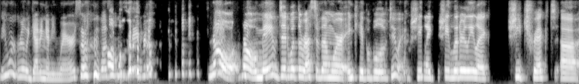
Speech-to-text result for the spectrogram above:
they weren't really getting anywhere. So it wasn't oh. no, no, Maeve did what the rest of them were incapable of doing. She like she literally like she tricked uh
